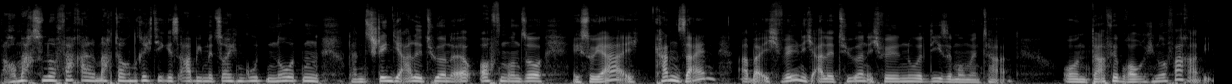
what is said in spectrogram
warum machst du nur Fachabi? Mach doch ein richtiges Abi mit solchen guten Noten. Dann stehen dir alle Türen äh, offen und so. Ich so, ja, ich kann sein, aber ich will nicht alle Türen, ich will nur diese momentan. Und dafür brauche ich nur Fachabi.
